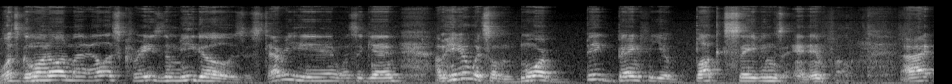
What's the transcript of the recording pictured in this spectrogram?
What's going on my LS Crazed Amigos? It's Terry here once again. I'm here with some more big bang for your buck savings and info. Alright,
